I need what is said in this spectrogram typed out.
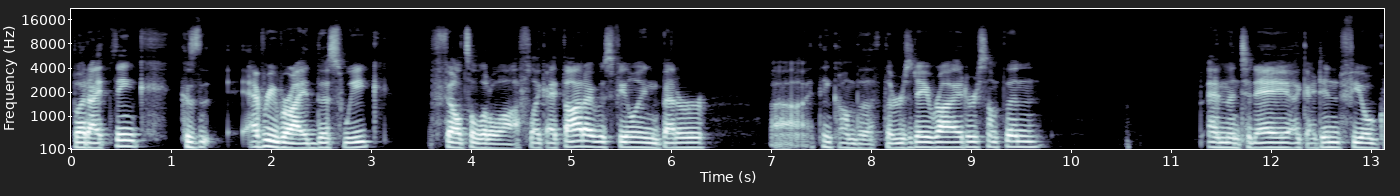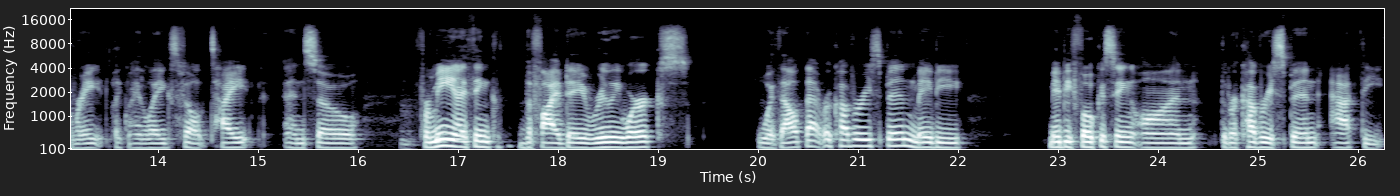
But I think because every ride this week felt a little off. Like I thought I was feeling better. Uh, I think on the Thursday ride or something, and then today, like I didn't feel great. Like my legs felt tight, and so for me, I think the five day really works without that recovery spin. Maybe, maybe focusing on the recovery spin at the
